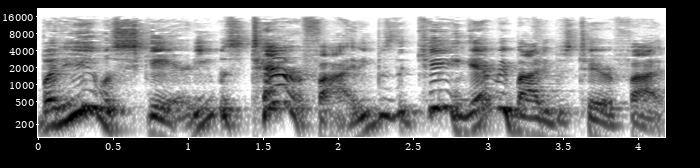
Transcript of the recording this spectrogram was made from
But he was scared. He was terrified. He was the king. Everybody was terrified.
